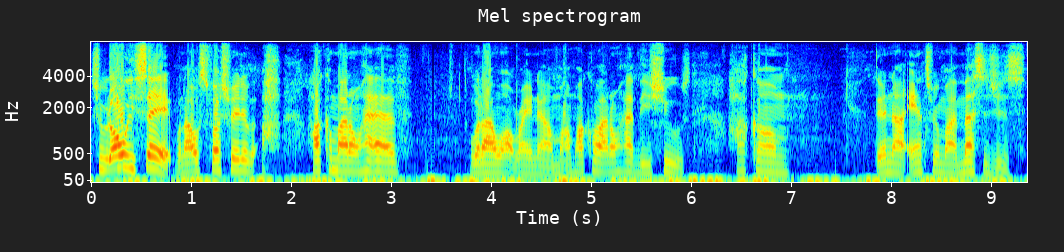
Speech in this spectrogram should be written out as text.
She would always say it when I was frustrated. Ah, how come I don't have what I want right now, mom? How come I don't have these shoes? How come they're not answering my messages?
